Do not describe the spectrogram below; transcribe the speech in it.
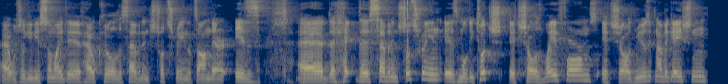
uh, which will give you some idea of how cool the 7 inch touchscreen that's on there is. Uh, the, the 7 inch touchscreen is multi touch, it shows waveforms, it shows music navigation,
